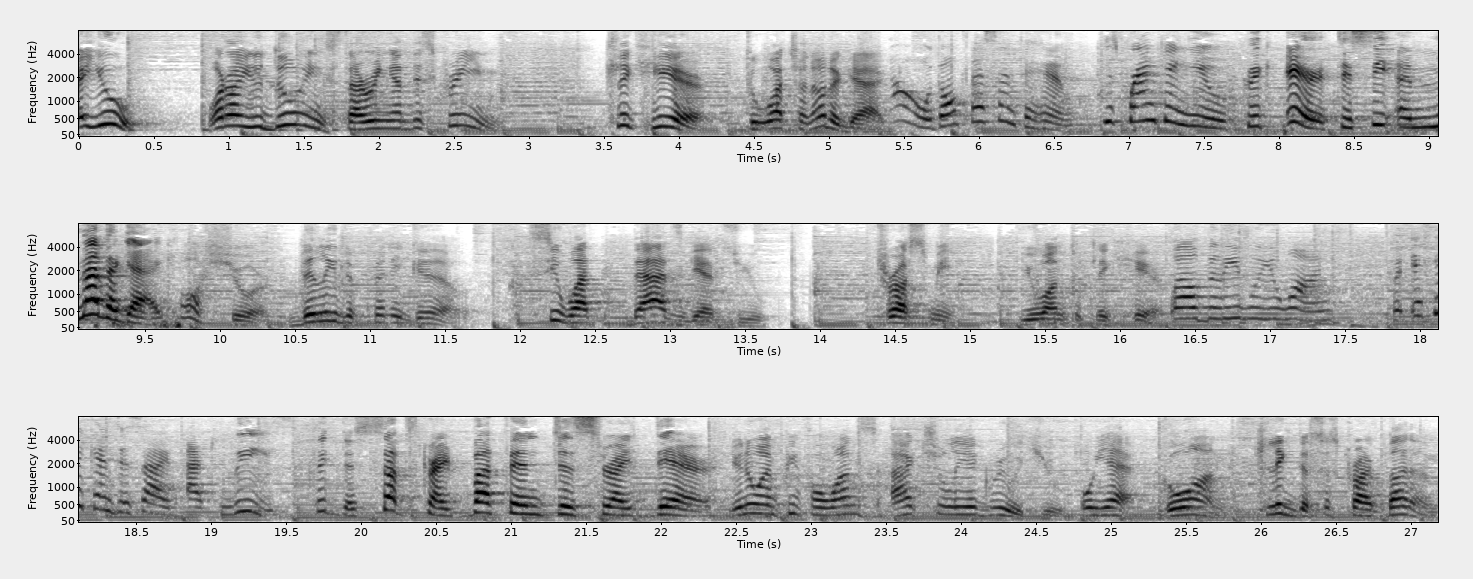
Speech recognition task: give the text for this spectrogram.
Hey you! What are you doing staring at the screen? Click here to watch another gag. No, don't listen to him. He's pranking you. Click here to see another gag. Oh, sure. Believe the pretty girl. See what that gets you. Trust me, you want to click here. Well, believe who you want. But if you can decide, at least click the subscribe button just right there. You know, MP for once, I actually agree with you. Oh yeah, go on, click the subscribe button.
